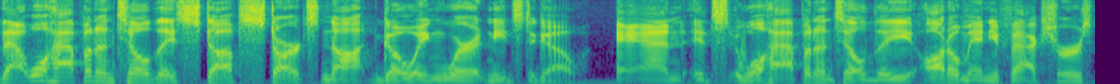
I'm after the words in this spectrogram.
that will happen until the stuff starts not going where it needs to go and it will happen until the auto manufacturers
